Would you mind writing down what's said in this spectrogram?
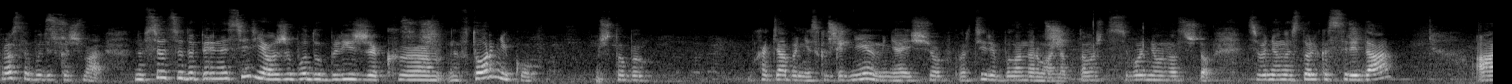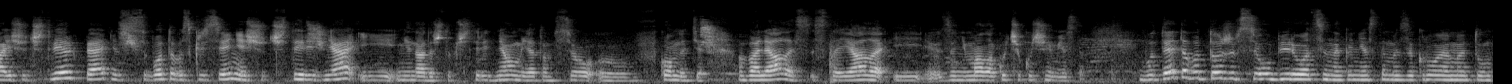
Просто будет кошмар. Но все отсюда переносить я уже буду ближе к э, вторнику, чтобы хотя бы несколько дней у меня еще в квартире было нормально. Потому что сегодня у нас что? Сегодня у нас только среда, а еще четверг, пятница, суббота, воскресенье, еще 4 дня, и не надо, чтобы 4 дня у меня там все э, в комнате валялось, стояло и занимало кучу-кучу места. Вот это вот тоже все уберется. Наконец-то мы закроем эту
